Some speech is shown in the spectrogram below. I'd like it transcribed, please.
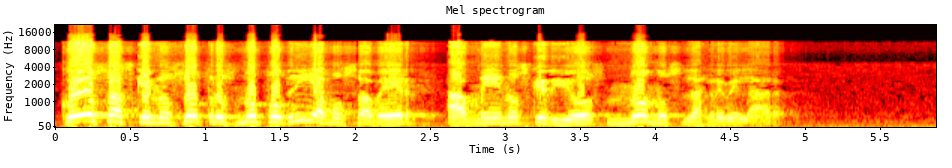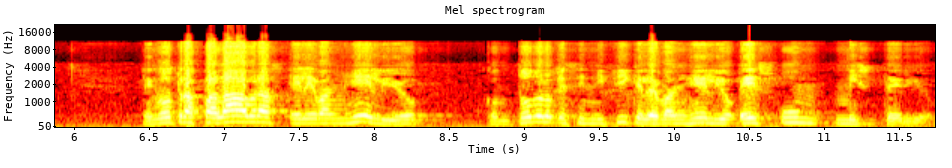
Cosas que nosotros no podríamos saber a menos que Dios no nos las revelara. En otras palabras, el Evangelio, con todo lo que significa el Evangelio, es un misterio.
